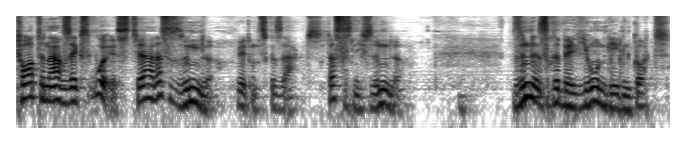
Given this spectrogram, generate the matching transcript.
Torte nach 6 Uhr isst. Ja, das ist Sünde, wird uns gesagt. Das ist nicht Sünde. Sünde ist Rebellion gegen Gott.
